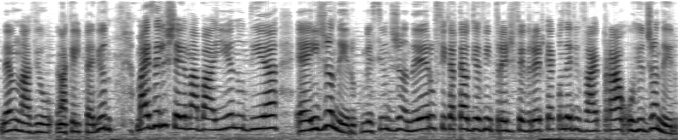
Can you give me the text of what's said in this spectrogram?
né, no navio naquele período, mas ele chega na Bahia no dia é, em janeiro, comecinho de janeiro, fica até o dia 23 de fevereiro, que é quando ele vai para o Rio de Janeiro.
